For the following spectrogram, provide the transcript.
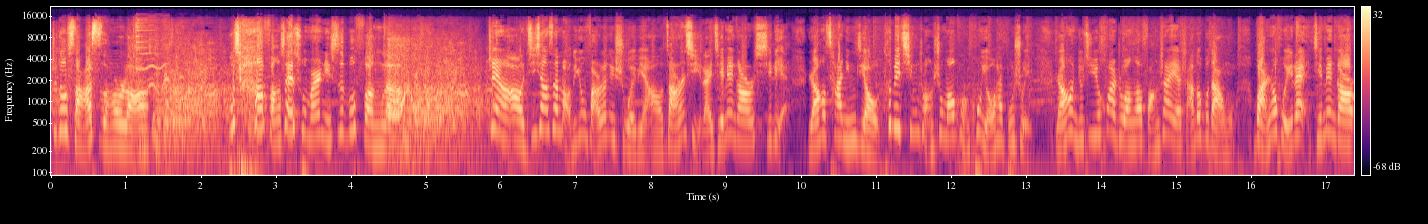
这都啥时候了啊？”不擦防晒出门，你是不疯了？这样啊，吉祥三宝的用法我再给你说一遍啊。早上起来洁面膏洗脸，然后擦凝胶，特别清爽，收毛孔，控油还补水。然后你就继续化妆啊，防晒呀，啥都不耽误。晚上回来洁面膏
